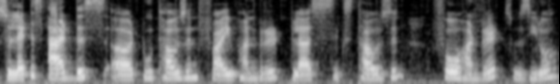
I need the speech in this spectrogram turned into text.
So let us add this uh, 2500 plus 6400. So 0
